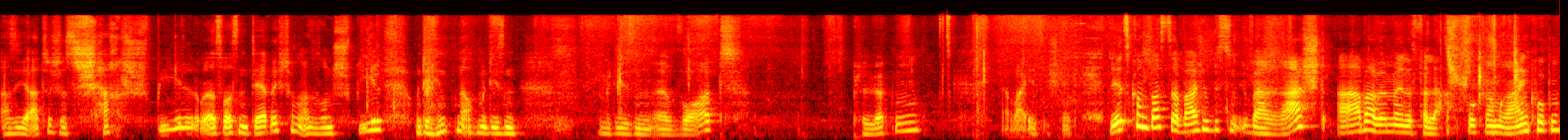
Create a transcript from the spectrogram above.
asiatisches Schachspiel oder sowas in der Richtung, also so ein Spiel und hier hinten auch mit diesen, mit diesen äh, Wortblöcken. Ja, weiß ich nicht. So, jetzt kommt was, da war ich ein bisschen überrascht, aber wenn wir in das Verlagsprogramm reingucken,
